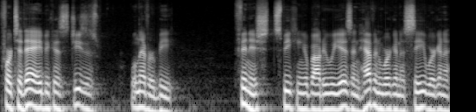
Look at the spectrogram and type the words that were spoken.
for today, because Jesus will never be finished speaking about who he is in heaven we're going to see we're going to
